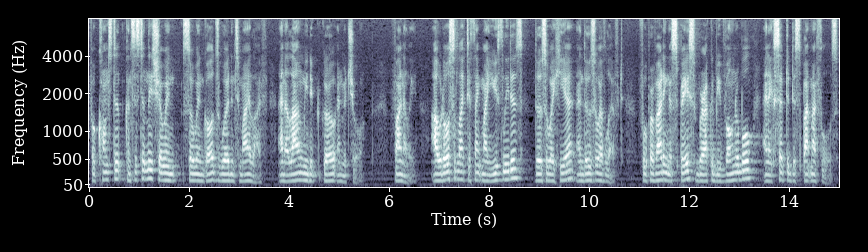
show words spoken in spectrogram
for constant, consistently showing, sowing God's word into my life and allowing me to grow and mature. Finally, I would also like to thank my youth leaders those who are here and those who have left, for providing a space where I could be vulnerable and accepted despite my flaws,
